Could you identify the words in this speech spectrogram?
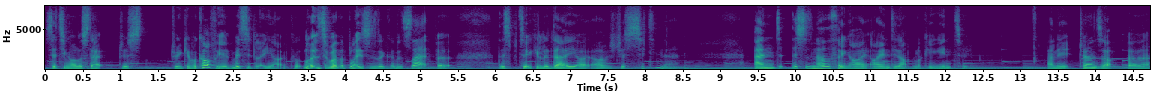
sitting on a step, just drinking my coffee. Admittedly, I've got loads of other places I could have sat, but this particular day, I, I, was just sitting there. And this is another thing I, I ended up looking into. And it turns up uh,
